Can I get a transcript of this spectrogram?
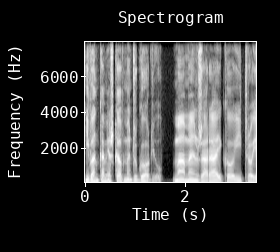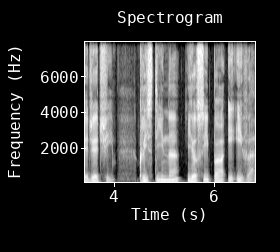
Iwanka mieszka w Medjugorju, ma męża Rajko i troje dzieci – Kristinę, Josipa i Iwę.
